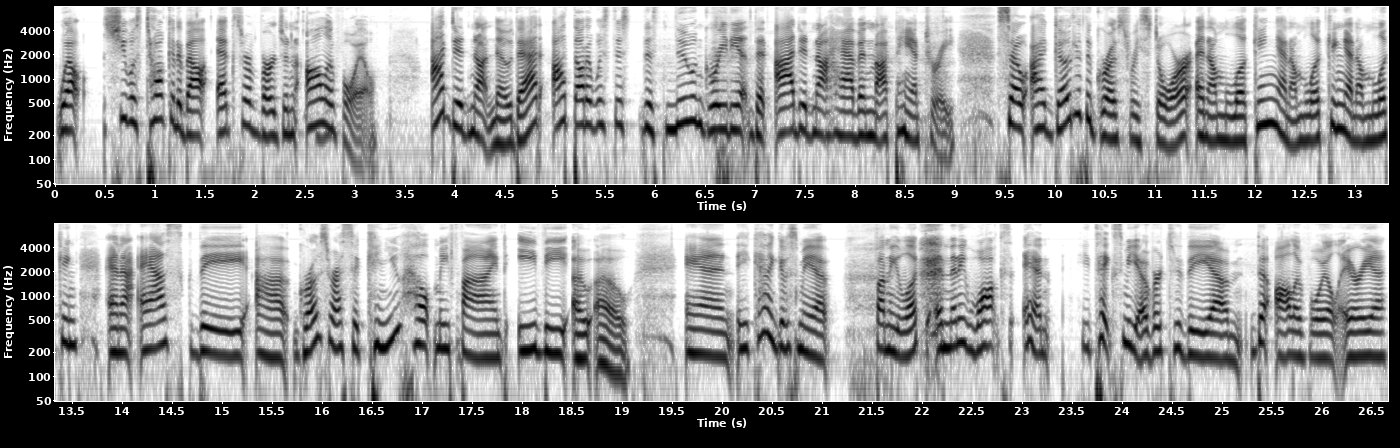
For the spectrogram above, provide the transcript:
Well, she was talking about extra virgin olive oil. I did not know that. I thought it was this this new ingredient that I did not have in my pantry. So I go to the grocery store and I'm looking and I'm looking and I'm looking and I ask the uh, grocer. I said, "Can you help me find EVOO?" And he kind of gives me a funny look, and then he walks and he takes me over to the um, the olive oil area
